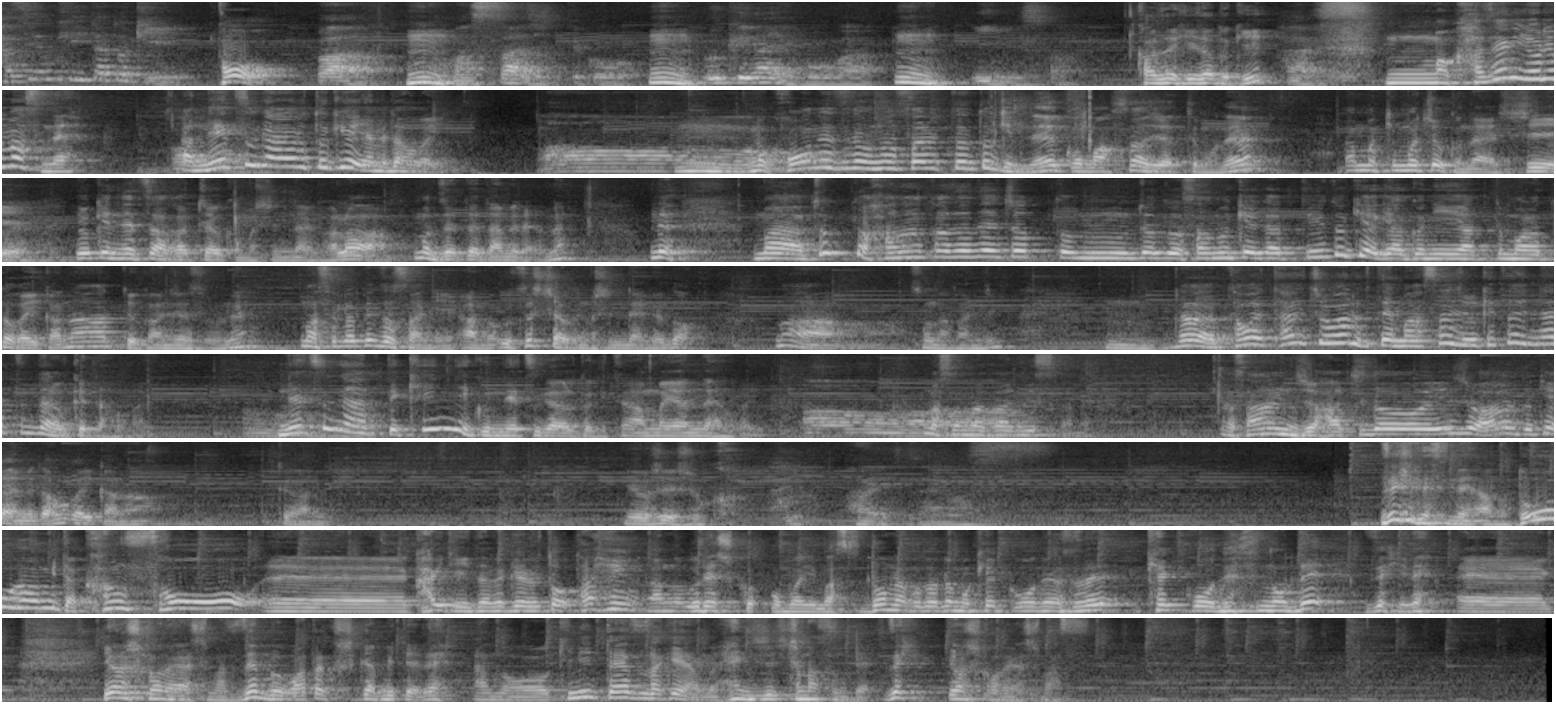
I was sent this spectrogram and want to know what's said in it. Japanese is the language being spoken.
風邪をひいた時ほは、うん。マッサージってこう、うん。受けない方がいいんですか？風邪ひいた時？はい。うんまあ風邪によりますね。あ熱がある時はやめた方がいい。ああ、うん、もう高熱でうなされた時にねこうマッサージやってもねあんま気持ちよくないし、はい。余計熱上がっちゃうかもしれないから、まあ、絶対ダメだよね。でまあちょっと鼻風邪でちょっと、うん、ちょっと寒気がっていう時は逆にやってもらった方がいいかなっていう感じですよね。まあセラピストさんにあの移しちゃうかもしれないけどまあそんな感じ、うん、だからたまに体調悪くてマッサージ受けたいなってんなら受けた方がいい。熱があって筋肉に熱がある時ってあんまやんない方がいい。あー。まあそんな感じですかね。38度以上ある時はやめた方がいいかな。って感じよろしいでしょうか。はい、ありがとうございますぜひですねあの動画を見た感想を、えー書いていただけると大変あの嬉しく思います。どんなことでも結構です,、ね、結構ですのでぜひね、えーよろしくお願いします。全部私が見てねあの気に入ったやつだけあの返事しますんでぜひよろしくお願いします。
